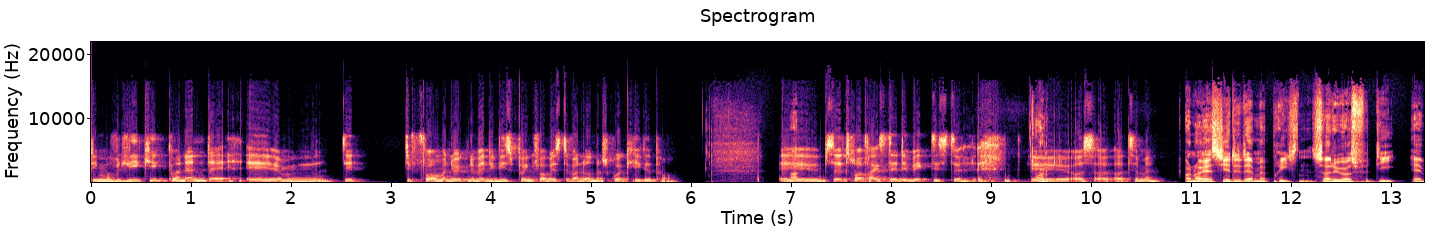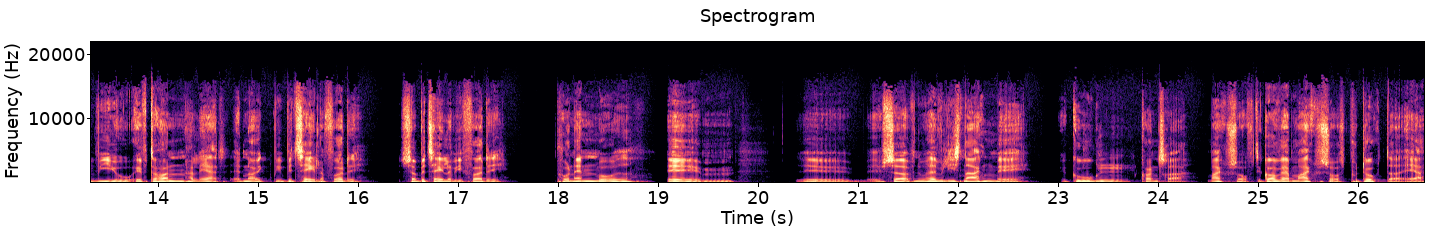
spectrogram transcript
det må vi lige kigge på en anden dag, øhm, det, det får man jo ikke nødvendigvis point for, hvis det var noget, man skulle have kigget på. Øh, så jeg tror faktisk, det er det vigtigste øh, også at, at tage med. Og når jeg siger det der med prisen, så er det jo også fordi, at vi jo efterhånden har lært, at når ikke vi betaler for det, så betaler vi for det på en anden måde. Øhm, øh, så nu havde vi lige snakket med Google kontra Microsoft. Det kan godt være, at Microsofts produkter er,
